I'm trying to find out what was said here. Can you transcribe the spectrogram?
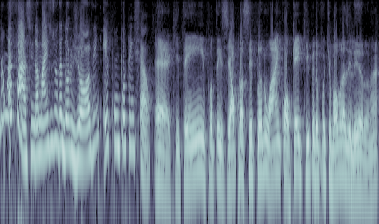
Não é fácil, ainda mais um jogador jovem e com potencial. É, que tem potencial para ser plano A em qualquer equipe do futebol brasileiro, né?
